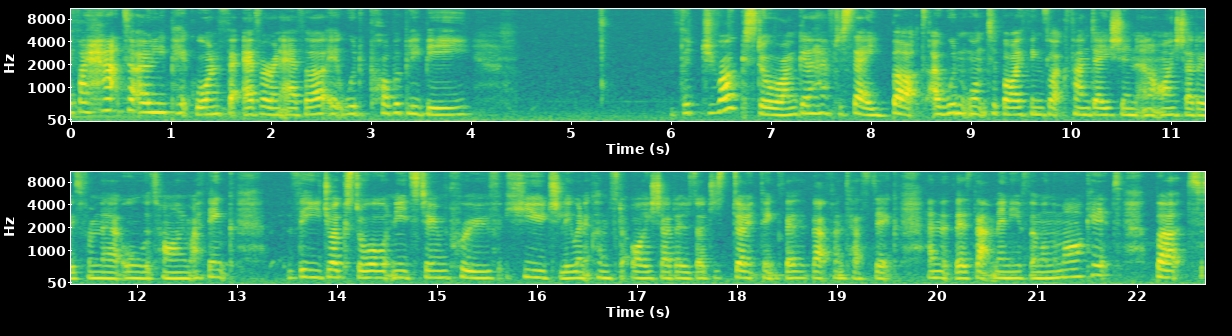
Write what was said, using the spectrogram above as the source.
if I had to only pick one forever and ever, it would probably be the drugstore, I'm going to have to say, but I wouldn't want to buy things like foundation and eyeshadows from there all the time. I think the drugstore needs to improve hugely when it comes to eyeshadows. I just don't think they're that fantastic and that there's that many of them on the market. But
